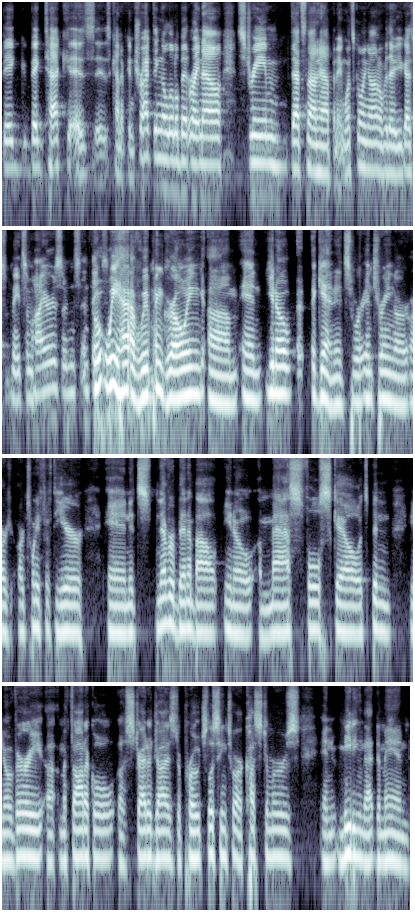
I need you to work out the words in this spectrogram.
big big tech is is kind of contracting a little bit right now stream, that's not happening. What's going on over there? You guys have made some hires and, and Oh, things. We have. We've been growing. Um, and, you know, again, it's we're entering our, our, our 25th year and it's never been about, you know, a mass full scale. It's been, you know, a very uh, methodical, uh, strategized approach, listening to our customers and meeting that demand.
